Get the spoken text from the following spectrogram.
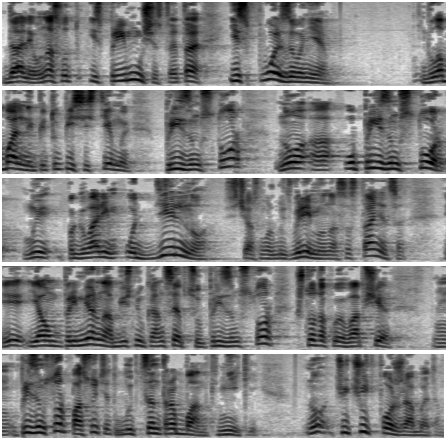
Далее, у нас вот из преимуществ это использование глобальной P2P системы Prism Store, но а, о Prism Store мы поговорим отдельно, сейчас, может быть, время у нас останется, и я вам примерно объясню концепцию Prism Store, что такое вообще. Prism Store, по сути, это будет центробанк некий, но чуть-чуть позже об этом.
